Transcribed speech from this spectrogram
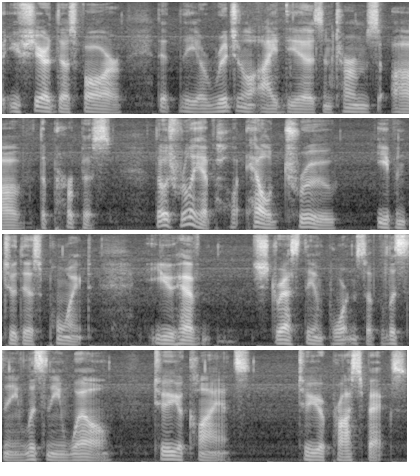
but you've shared thus far that the original ideas in terms of the purpose, those really have held true even to this point. You have stressed the importance of listening, listening well to your clients, to your prospects,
